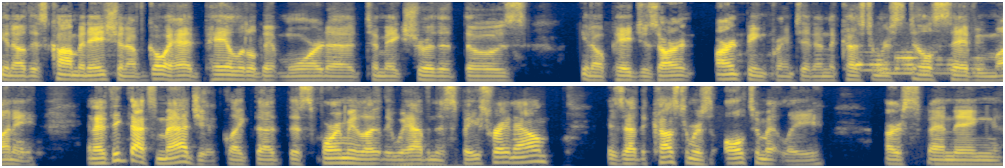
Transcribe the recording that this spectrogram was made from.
you know this combination of go ahead pay a little bit more to to make sure that those you know pages aren't aren't being printed and the customer's still saving money and i think that's magic like that this formula that we have in this space right now is that the customers ultimately are spending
